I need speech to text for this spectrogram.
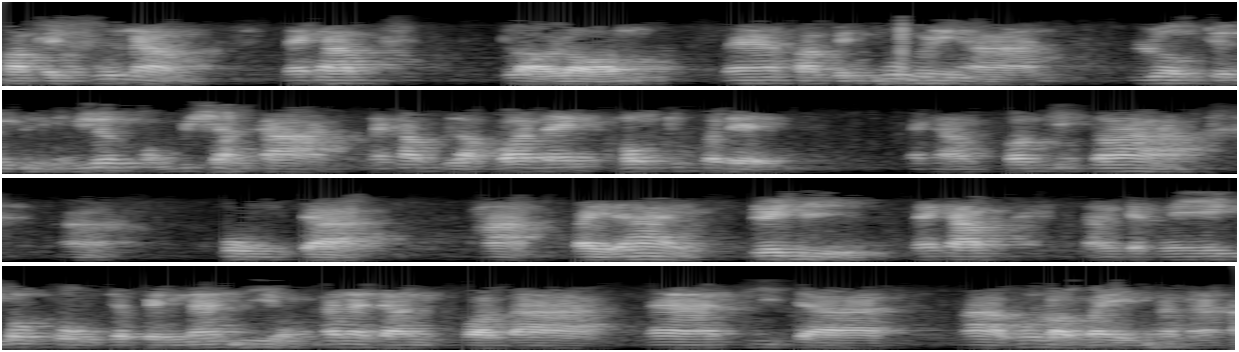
ความเป็นผู้นำนะครับ หล่อหลอมนะความเป็นผู้บริหาร รวมจนถึงเรื่องของวิชาการนะครับเราก็ได้ครบทุกประเด็น นะครับ ก็คิดว่าคงจะผ่านไปได้ด้วยดีนะครับ หลังจากนี้ก็คงจะเป็นหน้าที่ของท่านอาจารย์กอตานะที่จะอ่าพวกเราไปทานอาห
